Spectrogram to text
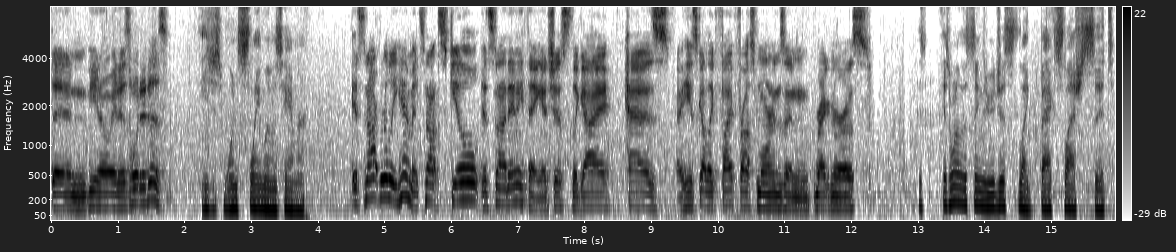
then you know it is what it is. He's just one slam of his hammer. It's not really him. It's not skill. It's not anything. It's just the guy has he's got like five Frostmournes and Ragnaros. It's, it's one of those things where you just like backslash sit,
